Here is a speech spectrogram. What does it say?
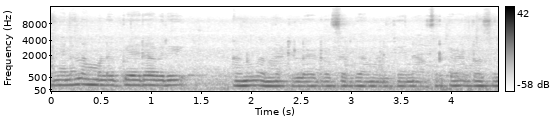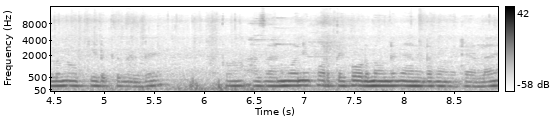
അങ്ങനെ നമ്മളിപ്പോൾ അവർ ആണ് വന്നിട്ടുള്ള ഡ്രസ്സ് എടുക്കാൻ വേണ്ടിയിട്ട് നാസർക്ക് ഡ്രസ്സെല്ലാം നോക്കി എടുക്കുന്നുണ്ട് അപ്പോൾ അസാൻ മോനി പുറത്തേക്ക് ഓടുന്നതുകൊണ്ട് ഞാനിവിടെ വന്നിട്ടുള്ളത്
